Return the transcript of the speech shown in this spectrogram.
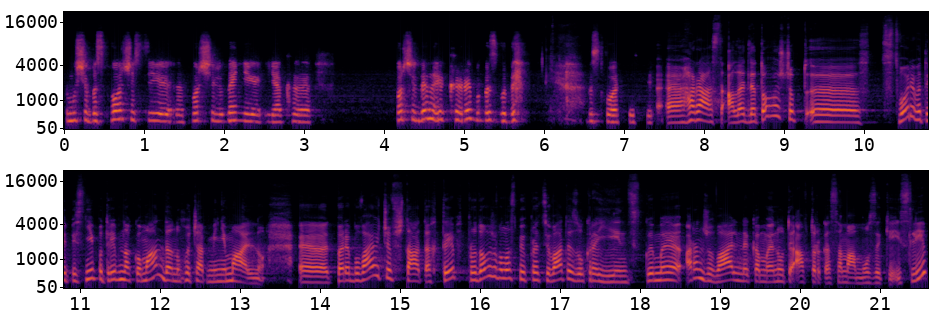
тому що без творчості е, творчій людині, як е, творча людина, як риба без води, без творчості. Е, гаразд, але для того, щоб е, створювати пісні, потрібна команда, ну хоча б мінімально. Е, перебуваючи в Штатах, ти продовжувала співпрацювати з українськими аранжувальниками. Ну, ти авторка сама музики і слів,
